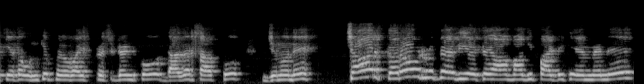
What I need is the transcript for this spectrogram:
किया था। उनके वाइस प्रेसिडेंट को डागर साहब को जिन्होंने चार करोड़ रुपए दिए थे आम आदमी पार्टी के एमएलए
